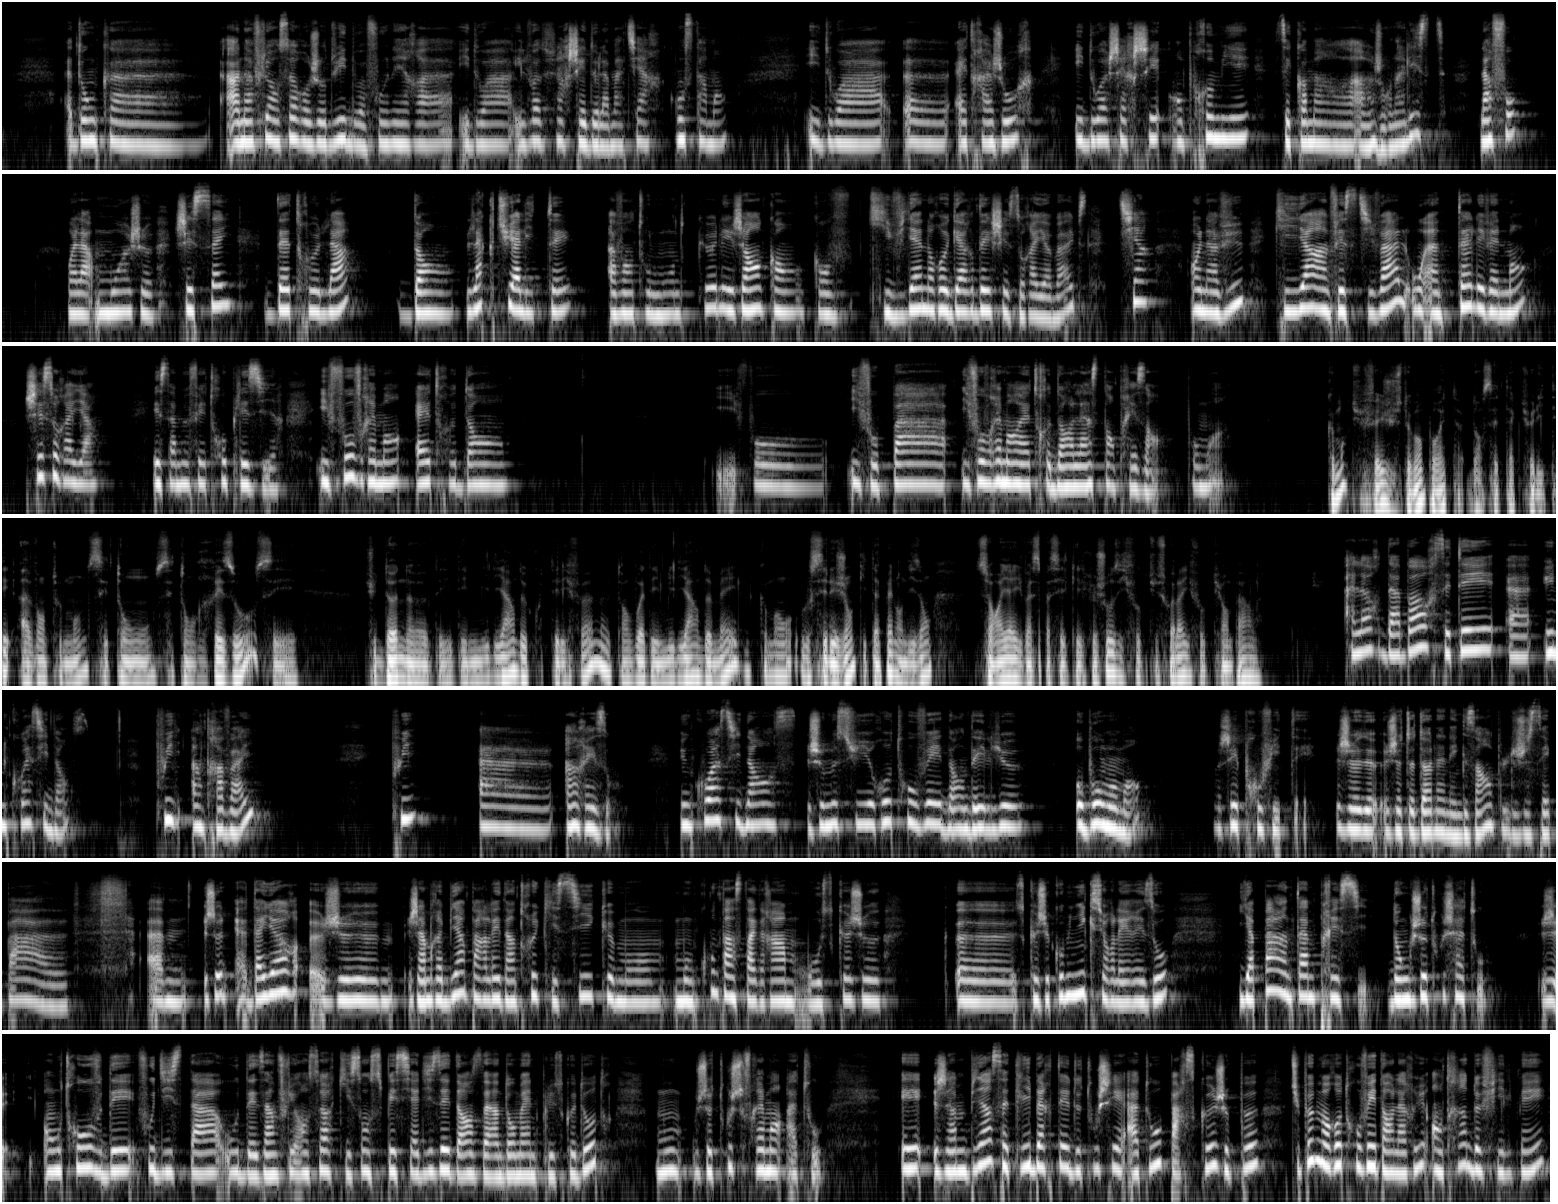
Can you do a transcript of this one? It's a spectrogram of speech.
Donc un influenceur aujourd'hui doit fournir, il doit il doit chercher de la matière constamment. Il doit être à jour. Il doit chercher en premier. C'est comme un journaliste, l'info voilà, moi, j'essaye d'être là dans l'actualité avant tout le monde, que les gens quand, qui viennent regarder chez Soraya Vibes, tiens, on a vu qu'il y a un festival ou un tel événement chez Soraya. Et ça me fait trop plaisir. Il faut vraiment être dans... Il faut, il faut pas, il faut vraiment être dans l'instant présent pour moi. Comment tu fais justement pour être dans cette actualité avant tout le monde? C'est ton, c'est ton réseau C'est tu donnes euh, des, milliards de coups de téléphone, tu envoies des milliards de mails. Comment c'est les gens qui t'appellent en disant Soraya, il va se passer quelque chose, il faut que tu sois là, il faut que tu en parles. Alors d'abord, c'était euh, une coïncidence, puis un travail, puis euh, un réseau. Une coïncidence, je me suis retrouvée dans des lieux au bon moment j'ai profité. Je, te donne un exemple. Je sais pas. Euh, D'ailleurs, je j'aimerais bien parler d'un truc ici que mon, mon compte Instagram ou ce que je euh, ce que je communique sur les réseaux, il n'y a pas un thème précis. Donc je touche à tout. On trouve des foodistas ou des influenceurs qui sont spécialisés dans un domaine plus que d'autres. Je touche vraiment à tout. Et j'aime bien cette liberté de toucher à tout parce que je peux, tu peux me retrouver dans la rue en train de filmer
